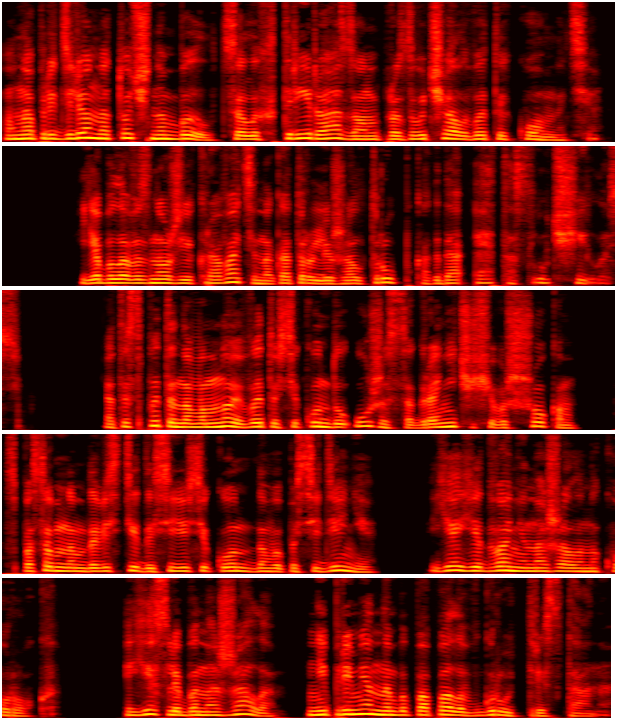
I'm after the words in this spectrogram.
он определенно точно был, целых три раза он прозвучал в этой комнате. Я была в изножье кровати, на которой лежал труп, когда это случилось. От испытанного мной в эту секунду ужаса, граничащего с шоком, способным довести до сиюсекундного посидения, я едва не нажала на курок. если бы нажала, непременно бы попала в грудь Тристана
